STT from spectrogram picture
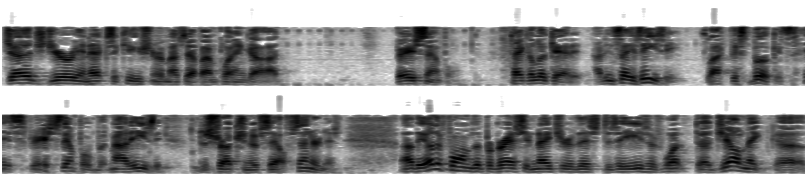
Judge, jury, and executioner of myself. I'm playing God. Very simple. Take a look at it. I didn't say it's easy. It's like this book. It's, it's very simple, but not easy. Destruction of self-centeredness. Uh, the other form of the progressive nature of this disease is what uh, Jellinek uh,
